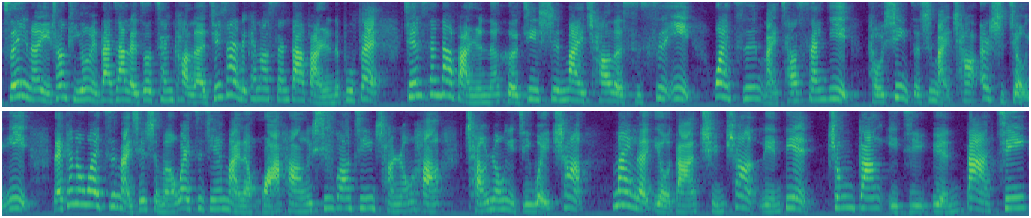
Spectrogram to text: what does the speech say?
所以呢，以上提供给大家来做参考了。接下来来看到三大法人的部分，今天三大法人呢合计是卖超了十四亿，外资买超三亿，投信则是买超二十九亿。来看到外资买些什么？外资今天买了华航、星光金、长荣航、长荣以及伟创，卖了友达、群创、联电、中钢以及元大金。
